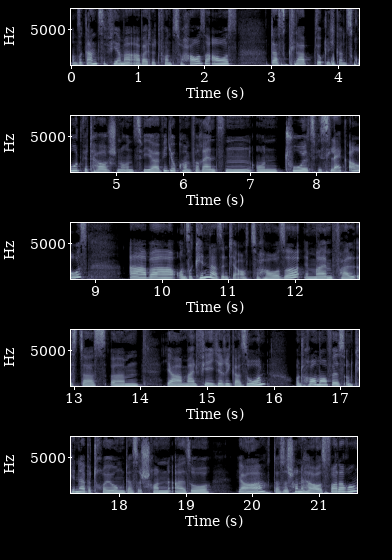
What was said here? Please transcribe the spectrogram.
Unsere ganze Firma arbeitet von zu Hause aus. Das klappt wirklich ganz gut. Wir tauschen uns via Videokonferenzen und Tools wie Slack aus. Aber unsere Kinder sind ja auch zu Hause. In meinem Fall ist das ähm, ja mein vierjähriger Sohn und Homeoffice und Kinderbetreuung. Das ist schon also ja, das ist schon eine Herausforderung.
